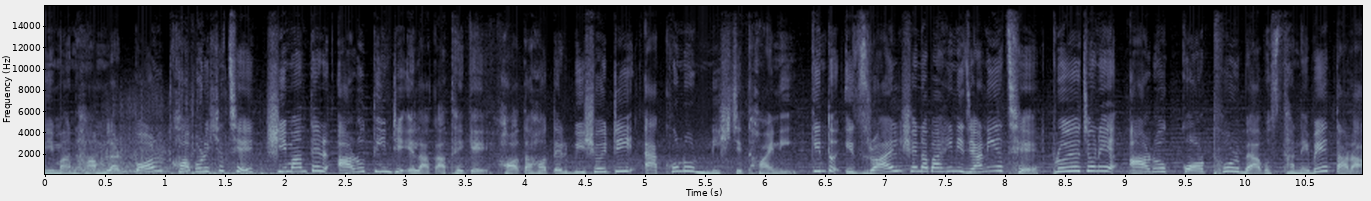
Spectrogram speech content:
বিমান হামলার পর খবর এসেছে, সীমান্তের আরও তিনটি এলাকা থেকে। হতাহতের বিষয়টি এখনও নিশ্চিত হয়নি। কিন্তু ইসরায়েল সেনাবাহিনী জানিয়েছে প্রয়োজনে আরও কঠোর ব্যবস্থা নেবে তারা।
